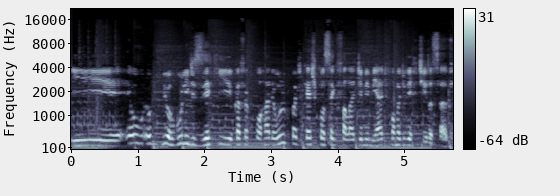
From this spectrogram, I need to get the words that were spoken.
E eu, eu me orgulho em dizer que o Café com Porrada é o único podcast que consegue falar de MMA de forma divertida, sabe?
